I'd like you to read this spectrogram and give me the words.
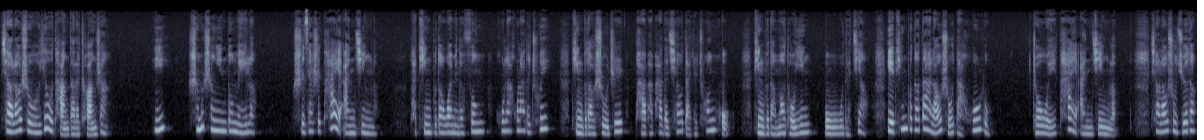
小老鼠又躺到了床上，咦，什么声音都没了，实在是太安静了。它听不到外面的风呼啦呼啦的吹，听不到树枝啪啪啪的敲打着窗户，听不到猫头鹰。呜呜的叫，也听不到大老鼠打呼噜，周围太安静了。小老鼠觉得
